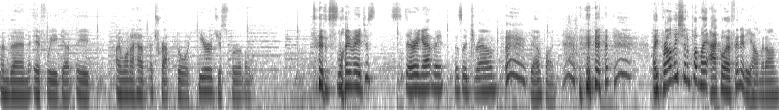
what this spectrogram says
And then if we get a, I want to have a trapdoor here just for like, Slime just staring at me as I drown. yeah, I'm fine. I probably should have put my Aqua Affinity helmet on.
